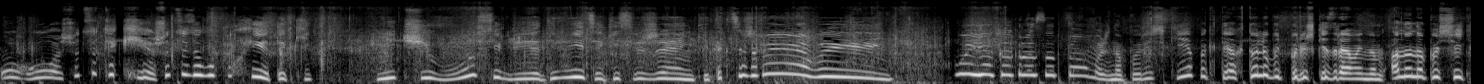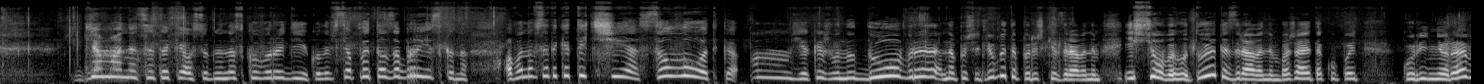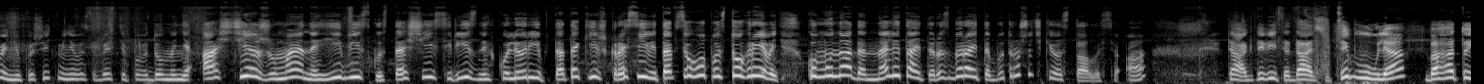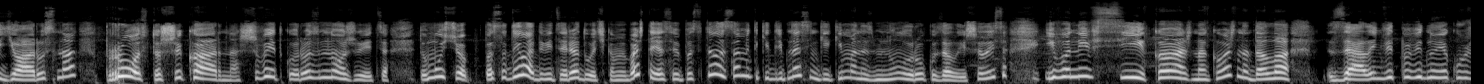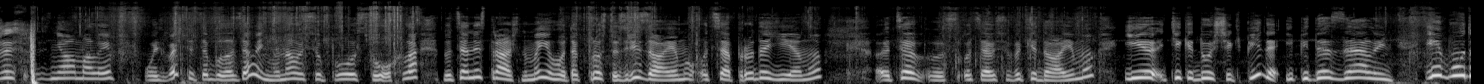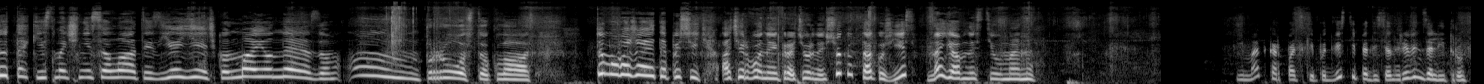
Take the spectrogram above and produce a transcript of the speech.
Ого, що це таке? Що це за лопухи такі? Нічого собі, дивіться, які свіженькі. Так це ж ревень. Ой, яка красота! Можна пиріжки пекти. А хто любить пиріжки з ревенем? Ану напишіть. Для мене це таке, особливо на сковороді, коли вся плита забризкана, а воно все таке тече, солодке. Мм, яке ж воно добре. Напишіть, любите пиріжки з ревенем? І що ви готуєте з ревенем? Бажаєте купити коріння ревеню? Пишіть мені в особисті повідомлення. А ще ж у мене гібіскус та шість різних кольорів, та такі ж красиві, та всього по 100 гривень. Кому надо, налітайте, розбирайте, бо трошечки осталося. А? Так, дивіться далі. Цибуля багатоярусна, просто шикарна, швидко розмножується. Тому що посадила, дивіться, рядочками. Бачите, я собі посадила самі такі дрібнесенькі, які в мене з минулого року залишилися. І вони всі, кожна, кожна дала зелень, відповідно, яку вже знямали. Ось, бачите, це була зелень, вона ось посохла. Ну це не страшно. Ми його так просто зрізаємо, оце продаємо, е, це оце ось викидаємо. І тільки дощик піде, і піде зелень. І будуть такі смачні салати з яєчком, майонезом. Мм, просто клас. Тому вважаєте, пишіть. А червона ікра чорної щуки також є в наявності у мене. І мед карпатський по 250 гривень за літру.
